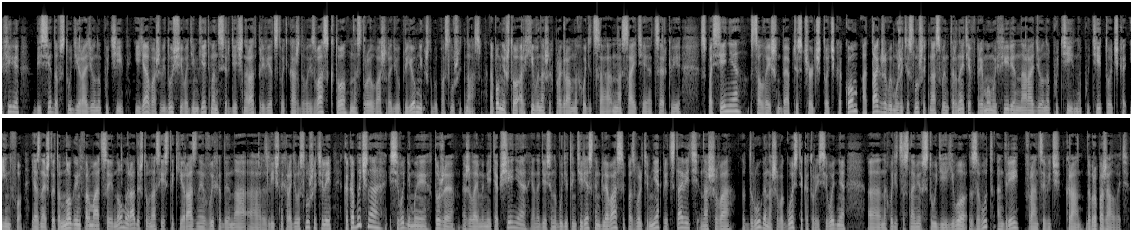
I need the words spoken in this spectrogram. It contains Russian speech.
Эфире беседа в студии «Радио на пути». И я, ваш ведущий Вадим Гетман, сердечно рад приветствовать каждого из вас, кто настроил ваш радиоприемник, чтобы послушать нас. Напомню, что архивы наших программ находятся на сайте Церкви Спасения salvationbaptistchurch.com, а также вы можете слушать нас в интернете в прямом эфире на радио на пути, на пути.инфо. Я знаю, что это много информации, но мы рады, что у нас есть такие разные выходы на а, различных радиослушателей. Как обычно, обычно, сегодня мы тоже желаем иметь общение. Я надеюсь, оно будет интересным для вас. И позвольте мне представить нашего друга, нашего гостя, который сегодня э, находится с нами в студии. Его зовут Андрей Францевич Кран. Добро пожаловать.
